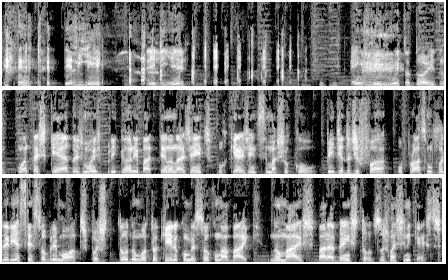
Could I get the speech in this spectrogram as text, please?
Telier. Enfim, muito doido. Quantas quedas, mães brigando e batendo na gente porque a gente se machucou. Pedido de fã. O próximo poderia ser sobre motos, pois todo motoqueiro começou com uma bike. No mais, parabéns todos os Machinecasts.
